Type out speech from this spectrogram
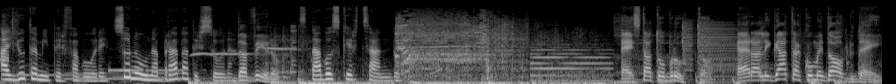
Aiutami per favore, sono una brava persona. Davvero? Stavo scherzando. È stato brutto. Era legata come Dog Day.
